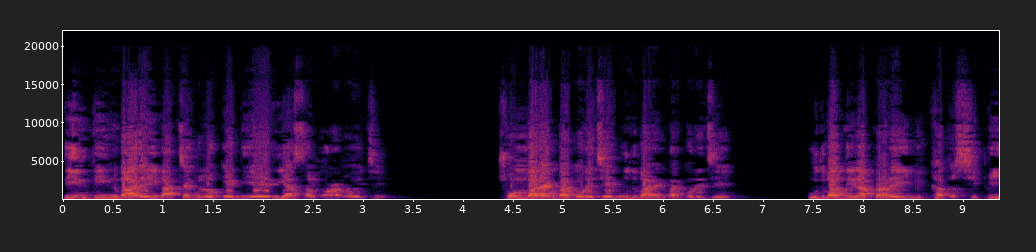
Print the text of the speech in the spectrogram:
তিন, তিনবার এই বাচ্চাগুলোকে দিয়ে রিহার্সাল করানো হয়েছে। সোমবার একবার করেছে, বুধবার একবার করেছে। বুধবার দিন আপনার এই বিখ্যাত সিপি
